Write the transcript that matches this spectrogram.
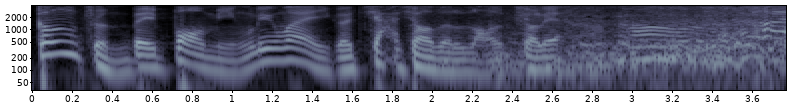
刚准备报名另外一个驾校的老教练。哦，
